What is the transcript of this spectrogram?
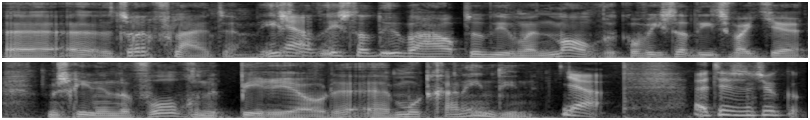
-huh. terugfluiten? Is, ja. dat, is dat überhaupt op dit moment mogelijk? Of is dat iets wat je misschien in de volgende periode moet gaan indienen? Ja, het is natuurlijk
